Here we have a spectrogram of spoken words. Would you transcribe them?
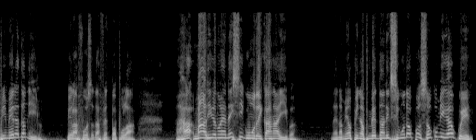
Primeiro é Danilo, pela força da Frente Popular. Marília não é nem segunda em Carnaíba. Né? Na minha opinião, primeiro Danilo, segundo a oposição com Miguel Coelho.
